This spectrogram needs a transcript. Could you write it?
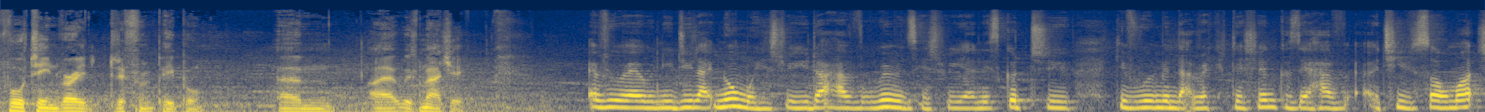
14 very different people. Um, I, it was magic everywhere when you do like normal history, you don't have women's history, and it's good to give women that recognition because they have achieved so much,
